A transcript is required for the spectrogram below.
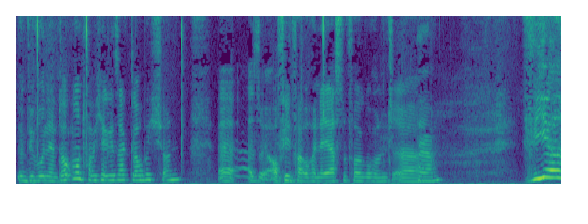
Wir wohnen ja in Dortmund, habe ich ja gesagt, glaube ich schon. Äh, also auf jeden Fall auch in der ersten Folge. Und äh, Ja. wir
